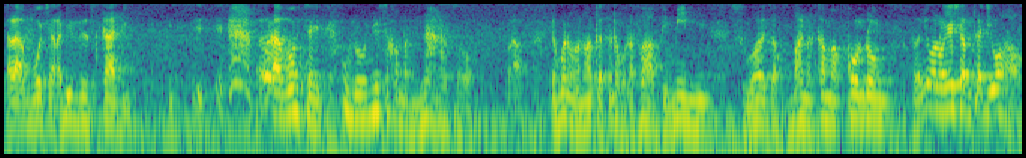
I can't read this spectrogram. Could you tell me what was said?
hela vocha na business card. Hela vocha unaonyesha kwamba nazo. Sawa. Ndio maana wanawake wanapenda kunavaa vimini suruali za kubana kama condom. Wenyewe wanaonyesha mtaji wao.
